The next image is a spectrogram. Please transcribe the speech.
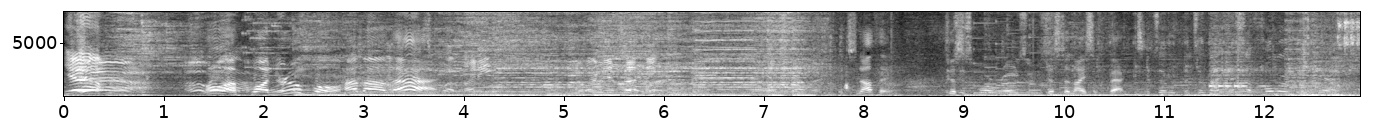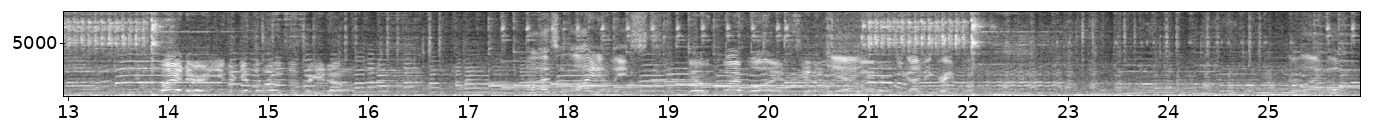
yeah. Oh, Oh, a quadruple. How about that? What, money? I Or like just it. nothing? It's nothing. Just Just more roses. just a nice effect. It's a it's a it's a fuller bouquet binary. Either get the roses or you don't. Oh, that's a line at least. Yeah, with five lines, you know. Yeah, you, you gotta be grateful. Line up. Oh.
